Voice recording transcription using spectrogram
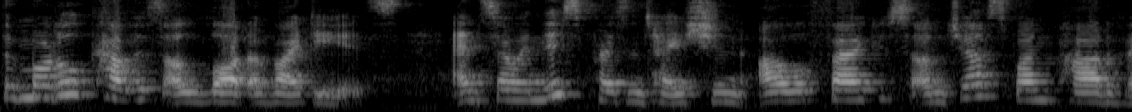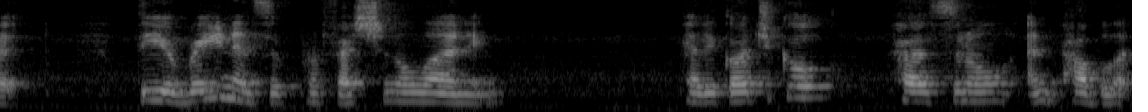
The model covers a lot of ideas, and so in this presentation, I will focus on just one part of it, the arenas of professional learning, pedagogical, personal, and public.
